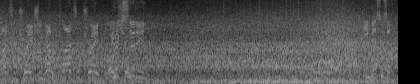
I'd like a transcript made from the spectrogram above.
Concentration, got to concentrate. Way Brick short. City. He misses it.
